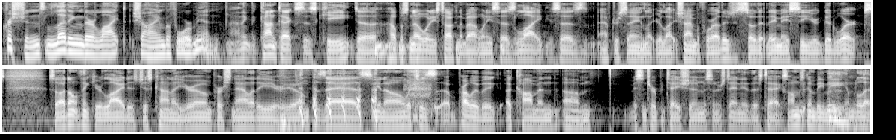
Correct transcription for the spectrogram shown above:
Christians letting their light shine before men? I think the context is key to help us know what he's talking about when he says light. He says, after saying, Let your light shine before others, so that they may see your good works. So, I don't think your light is just kind of your own personality or your own pizzazz, you know, which is uh, probably a common. Um, misinterpretation, misunderstanding of this text. I'm just going to be me. I'm going to let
